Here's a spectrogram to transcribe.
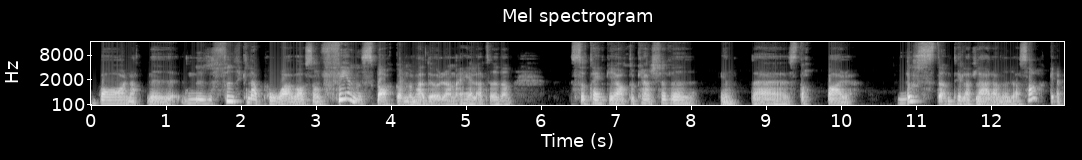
barn att bli nyfikna på vad som finns bakom de här dörrarna hela tiden så tänker jag att då kanske vi inte stoppar lusten till att lära nya saker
